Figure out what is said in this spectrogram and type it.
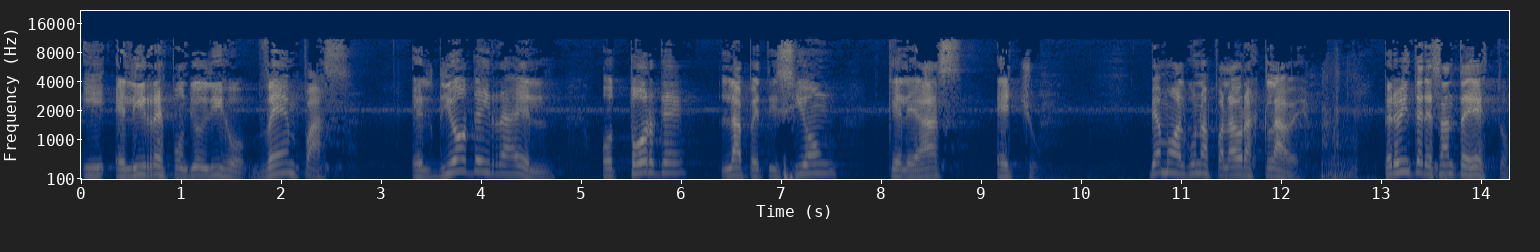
y Elí respondió y dijo, ve en paz, el Dios de Israel otorgue la petición que le has hecho. Veamos algunas palabras clave. Pero es interesante esto.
